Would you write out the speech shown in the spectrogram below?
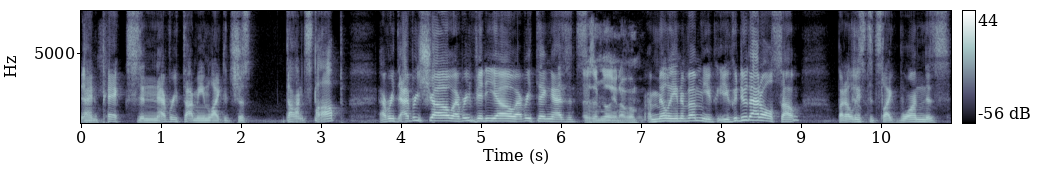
and picks and everything. I mean, like it's just nonstop. Every every show, every video, everything has its There's a million of them. a million of them. You you could do that also, but at least it's like one is.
